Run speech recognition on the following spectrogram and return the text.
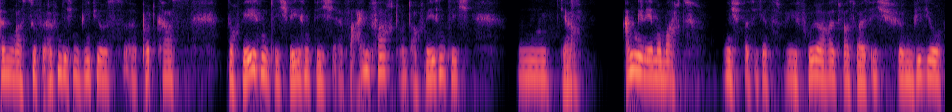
irgendwas zu veröffentlichen, Videos, äh, Podcasts, doch wesentlich, wesentlich äh, vereinfacht und auch wesentlich hm, ja, angenehmer macht. Nicht, dass ich jetzt wie früher halt, was weiß ich, für ein Video,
